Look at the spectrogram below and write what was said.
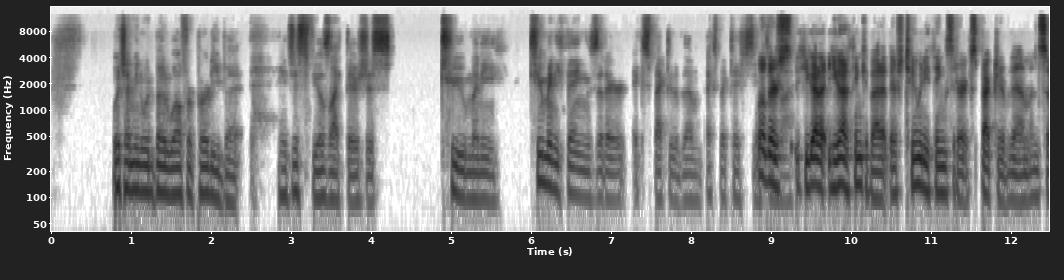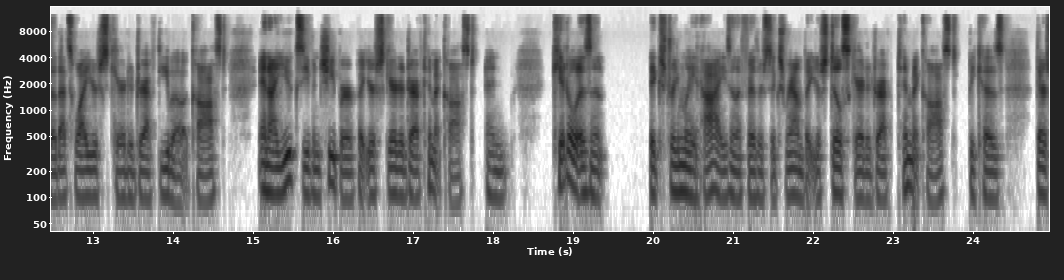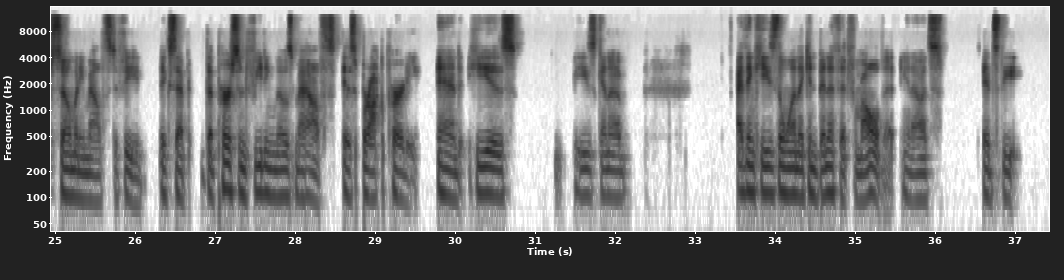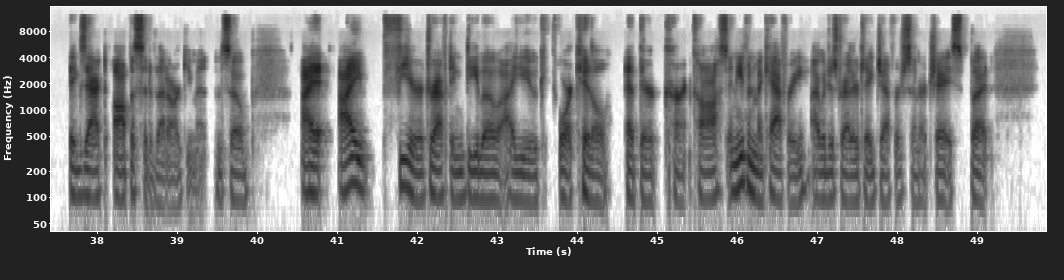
which I mean would bode well for Purdy, but it just feels like there's just too many, too many things that are expected of them. Expectations. Well, there's you gotta you gotta think about it. There's too many things that are expected of them, and so that's why you're scared to draft Deebo at cost. And Aiyuk's even cheaper, but you're scared to draft him at cost. And Kittle isn't extremely high; he's in the fifth or sixth round, but you're still scared to draft him at cost because there's so many mouths to feed. Except the person feeding those mouths is Brock Purdy, and he is he's gonna. I think he's the one that can benefit from all of it. You know, it's it's the exact opposite of that argument. And so I I fear drafting Deebo, Aiyuk, or Kittle at their current cost. And even McCaffrey, I would just rather take Jefferson or Chase. But,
